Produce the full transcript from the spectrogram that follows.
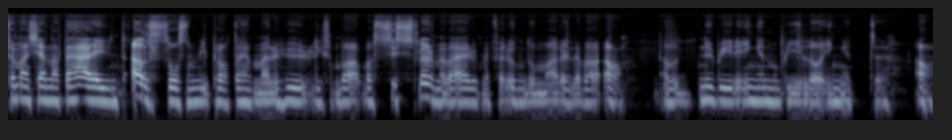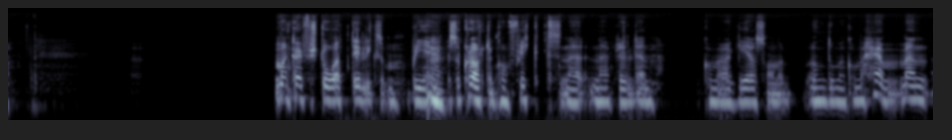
för man känner att det här är ju inte alls så som vi pratar hemma eller hur liksom vad, vad sysslar du med, vad är du med för ungdomar eller vad, ja. Och nu blir det ingen mobil och inget, eh, ja. Man kan ju förstå att det liksom blir Mm. såklart en konflikt när, när föräldern kommer att agera så när ungdomen kommer hem. Men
